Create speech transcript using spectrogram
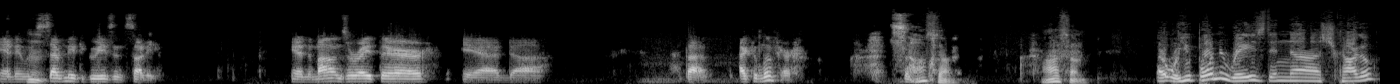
and it was hmm. 70 degrees and sunny. And the mountains are right there, and uh, I thought I could live here. So. Awesome. Awesome. Uh, were you born and raised in uh, Chicago?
